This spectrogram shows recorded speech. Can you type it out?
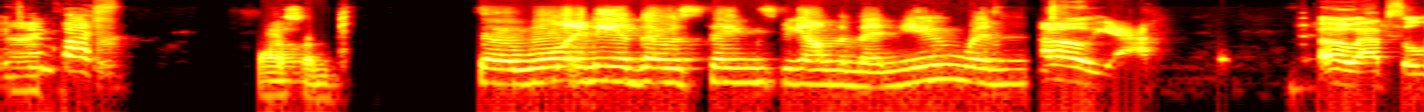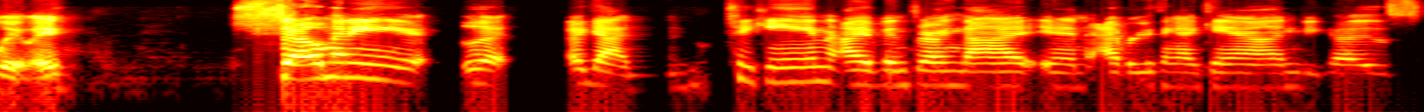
It's been fun. Awesome. So, will any of those things be on the menu when? Oh yeah. Oh, absolutely. So many. Again, tahini. I've been throwing that in everything I can because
